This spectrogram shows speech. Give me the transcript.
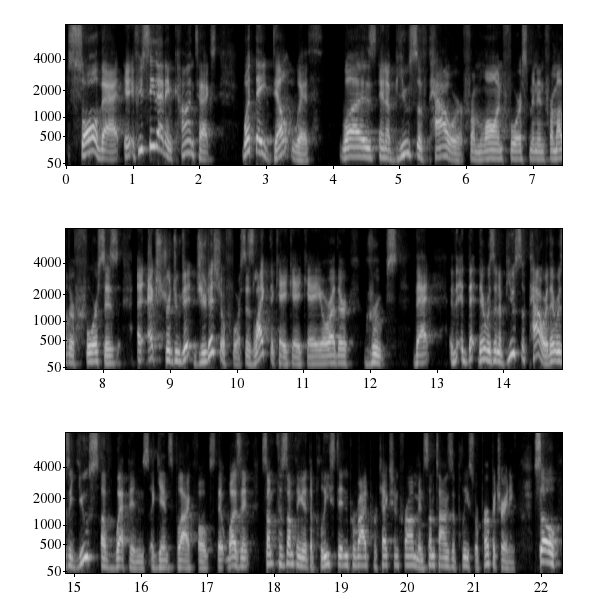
saw that. If you see that in context, what they dealt with was an abuse of power from law enforcement and from other forces, extrajudicial forces like the KKK or other groups that there was an abuse of power. There was a use of weapons against black folks that wasn't something something that the police didn't provide protection from, and sometimes the police were perpetrating. So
